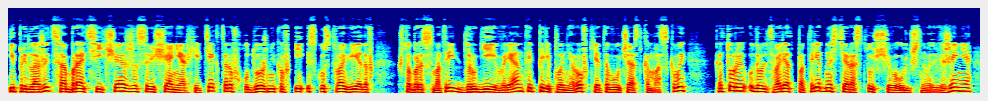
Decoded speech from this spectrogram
и предложить собрать сейчас же совещание архитекторов, художников и искусствоведов, чтобы рассмотреть другие варианты перепланировки этого участка Москвы, которые удовлетворят потребности растущего уличного движения –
